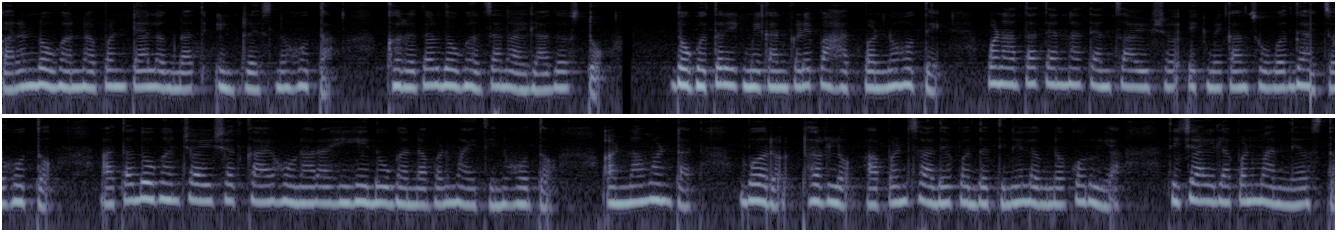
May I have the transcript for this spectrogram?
कारण दोघांना पण त्या लग्नात इंटरेस्ट नव्हता. खरं तर दोघांचा नाईलाज असतो. दोघं तर एकमेकांकडे पाहत पण नव्हते पण आता त्यांना त्यांचं आयुष्य एकमेकांसोबत घ्यायचं होतं. आता दोघांच्या आयुष्यात काय होणार आहे हे दोघांना पण माहिती नव्हतं. अण्णा म्हणतात बरं ठरलं. आपण साध्या पद्धतीने लग्न करूया. तिच्या आईला पण मान्य असतं.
